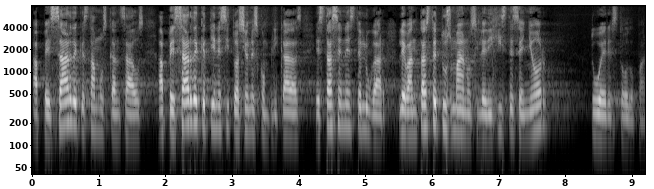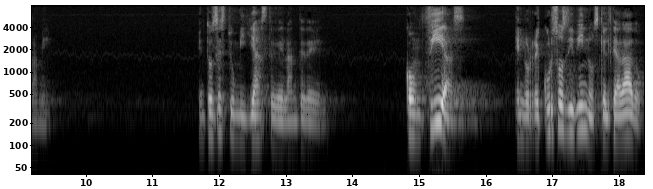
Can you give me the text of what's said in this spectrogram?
a pesar de que estamos cansados, a pesar de que tienes situaciones complicadas, estás en este lugar, levantaste tus manos y le dijiste, Señor, tú eres todo para mí. Entonces te humillaste delante de Él. Confías en los recursos divinos que Él te ha dado,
